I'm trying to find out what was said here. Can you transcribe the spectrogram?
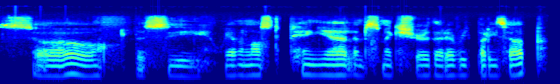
So let's see, we haven't lost a ping yet. Let's make sure that everybody's up.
